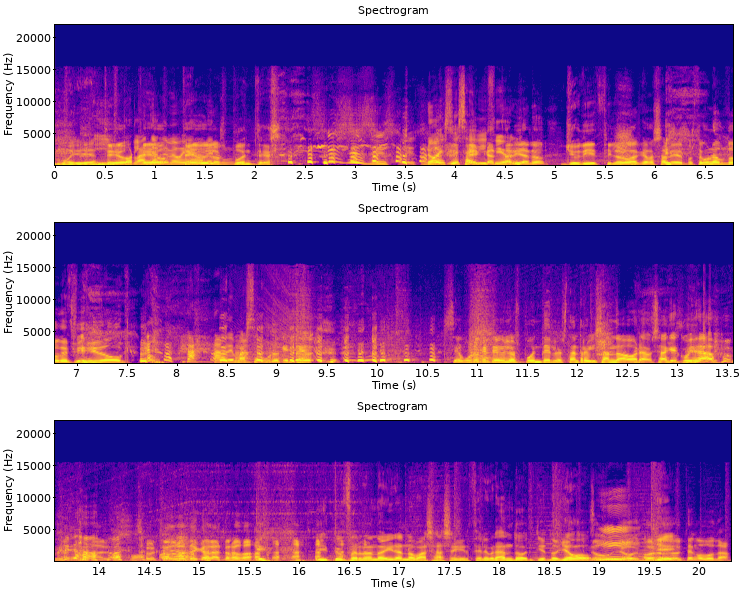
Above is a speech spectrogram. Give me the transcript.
Muy bien. Y Teo, por la Teo- tarde me voy a Teo y ver los un- puentes. No es esa Me edición. encantaría, ¿no? Judith, filóloga, ¿qué vas a leer? Pues tengo un auto definido. Además, seguro que te. Seguro que te y los puentes lo están revisando ahora, o sea que cuidado, cuidado. Sobre todo los de Calatrava. Y tú, Fernando Aira, no vas a seguir celebrando, entiendo yo. No, Sí. yo, bueno, hoy tengo boda.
